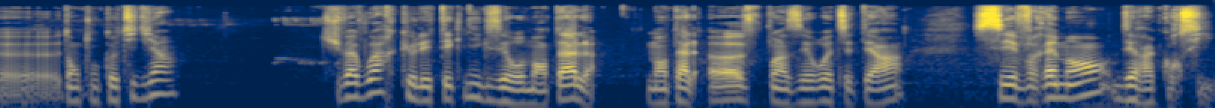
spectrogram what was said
euh, dans ton quotidien. Tu vas voir que les techniques zéro mental, mental off, point zéro, etc., c'est vraiment des raccourcis.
